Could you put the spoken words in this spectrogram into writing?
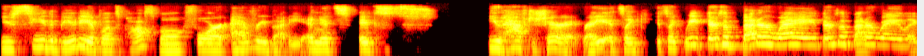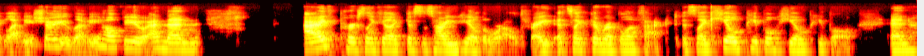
you see the beauty of what's possible for everybody. And it's, it's, you have to share it, right? It's like, it's like, wait, there's a better way. There's a better way. Like, let me show you, let me help you. And then, I personally feel like this is how you heal the world, right? It's like the ripple effect. It's like healed people heal people and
